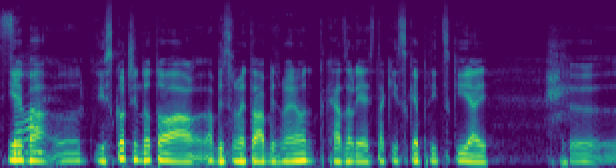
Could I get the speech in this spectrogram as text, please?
chcela... Iba uh, skočím do toho, aby sme to, aby sme odchádzali aj taký skeptický, aj uh,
